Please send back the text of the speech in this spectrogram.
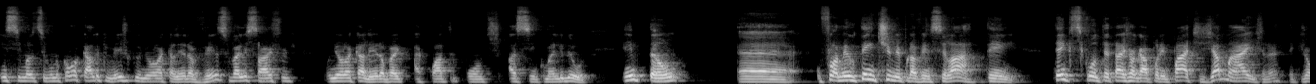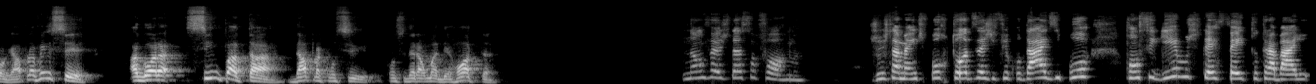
em cima do segundo colocado, que mesmo que o União na Caleira vença o Vélez Sarsfield, União na Caleira vai a 4 pontos, assim como a LDU. Então, é, o Flamengo tem time para vencer lá? Tem. Tem que se contentar e jogar por empate? Jamais, né? Tem que jogar para vencer. Agora, se empatar, dá para considerar uma derrota? Não vejo dessa forma. justamente por todas as dificuldades e por conseguirmos ter feito o trabalho,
